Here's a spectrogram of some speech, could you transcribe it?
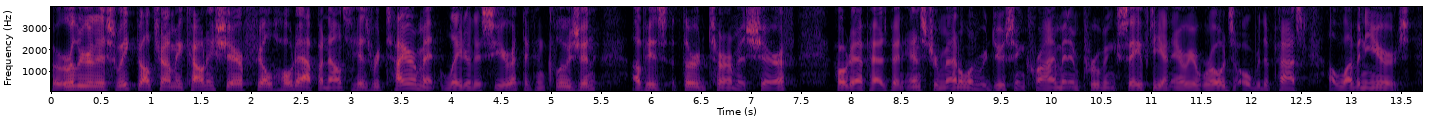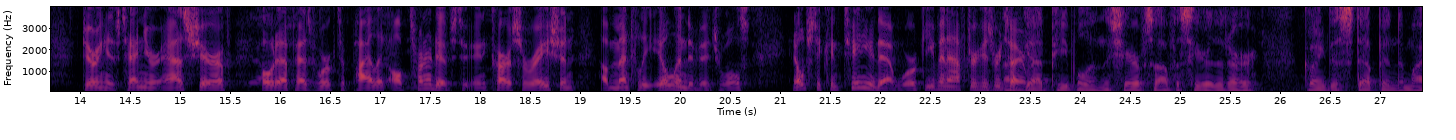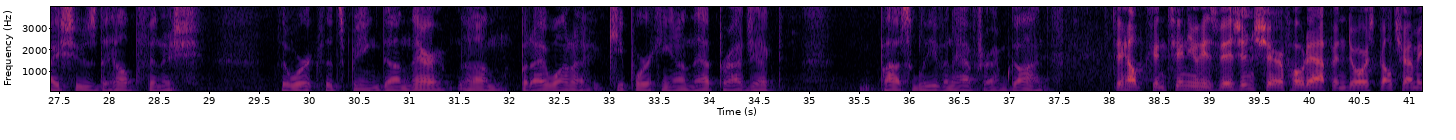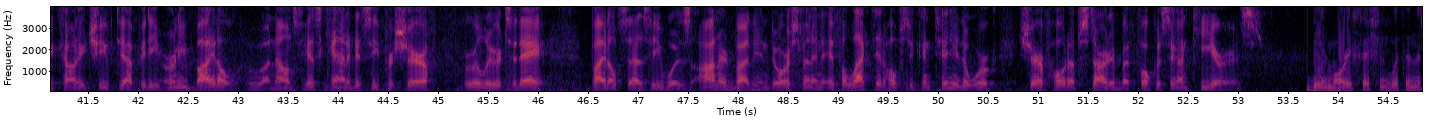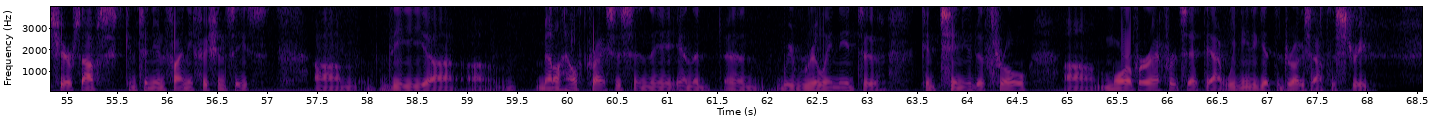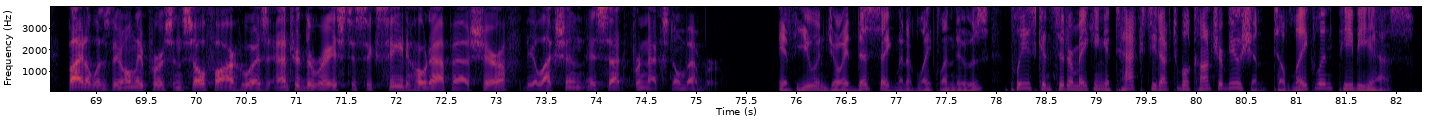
Earlier this week, Beltrami County Sheriff Phil Hodapp announced his retirement later this year at the conclusion of his third term as sheriff. Hodapp has been instrumental in reducing crime and improving safety on area roads over the past 11 years. During his tenure as sheriff, Hodapp has worked to pilot alternatives to incarceration of mentally ill individuals and hopes to continue that work even after his retirement. I've got people in the sheriff's office here that are going to step into my shoes to help finish the work that's being done there. Um, but I want to keep working on that project, possibly even after I'm gone. To help continue his vision, Sheriff Hodapp endorsed Beltrami County Chief Deputy Ernie Beitel, who announced his candidacy for sheriff earlier today. Beitel says he was honored by the endorsement and if elected, hopes to continue the work Sheriff Hodapp started by focusing on key areas. Being more efficient within the Sheriff's Office, continuing to find efficiencies, um, the uh, um, mental health crisis and, the, and, the, and we really need to continue to throw uh, more of our efforts at that. We need to get the drugs off the street. Beitel is the only person so far who has entered the race to succeed Hodapp as sheriff. The election is set for next November. If you enjoyed this segment of Lakeland News, please consider making a tax-deductible contribution to Lakeland PBS.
